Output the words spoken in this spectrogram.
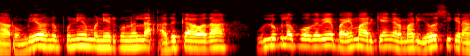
நான் ரொம்பவே வந்து புண்ணியம் பண்ணியிருக்கணும்ல. அதுக்காக தான் உள்ளுக்குள்ளே போகவே பயமாக இருக்கேங்கிற மாதிரி யோசிக்கிறாங்க.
